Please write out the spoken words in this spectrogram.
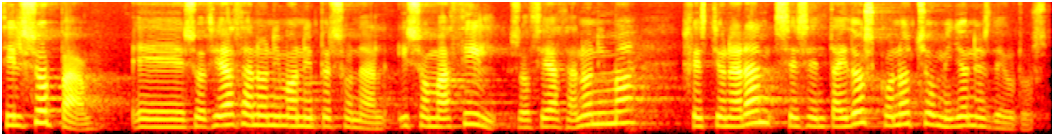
Cilsopa, eh, Sociedad Anónima Unipersonal, y Somacil, Sociedad Anónima, gestionarán 62,8 millones de euros,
